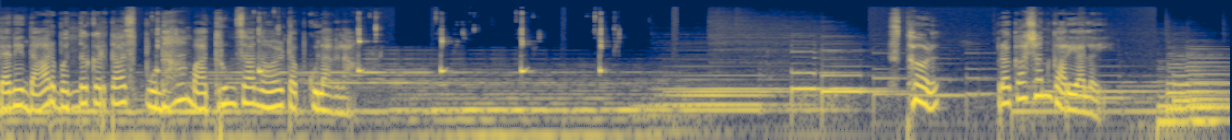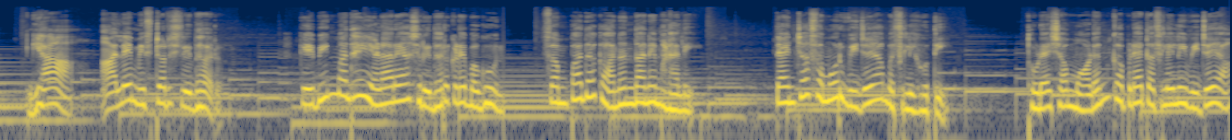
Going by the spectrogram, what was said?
त्याने दार बंद करताच पुन्हा बाथरूमचा नळ टपकू लागला. स्थळ प्रकाशन कार्यालय. घ्या आले मिस्टर श्रीधर. केबिनमध्ये येणाऱ्या श्रीधरकडे बघून संपादक आनंदाने म्हणाले त्यांच्यासमोर विजया बसली होती. थोड्याशा मॉडर्न कपड्यात असलेली विजया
